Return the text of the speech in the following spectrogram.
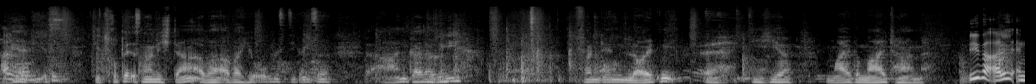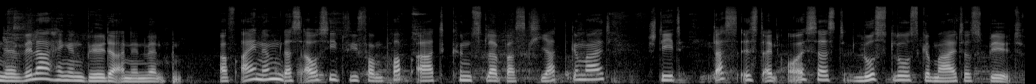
Ach ja, die, ist, die Truppe ist noch nicht da, aber, aber hier oben ist die ganze Ahnengalerie von den Leuten, äh, die hier mal gemalt haben. Überall in der Villa hängen Bilder an den Wänden. Auf einem, das aussieht wie vom Pop-Art-Künstler Basquiat gemalt, steht, das ist ein äußerst lustlos gemaltes Bild.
